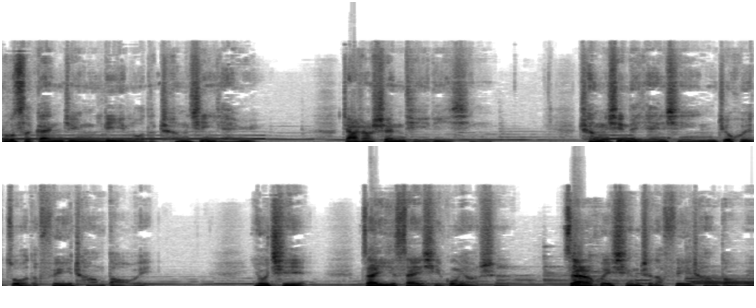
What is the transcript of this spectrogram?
如此干净利落的诚信言语，加上身体力行，诚信的言行就会做得非常到位。尤其在以三喜供养时，自然会行持的非常到位。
